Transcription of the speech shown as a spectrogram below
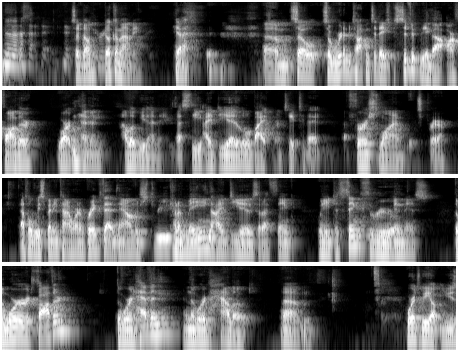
so don't don't come at me. Yeah. um, so so we're going to be talking today specifically about our Father who art in heaven, hallowed be thy name. That's the idea, the little bite we're going to take today. First line of this prayer. That's what we're spending time. We're going to break that down. There's three kind of main ideas that I think we need to think through in this. The word Father, the word heaven and the word hallowed. Um, words we use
